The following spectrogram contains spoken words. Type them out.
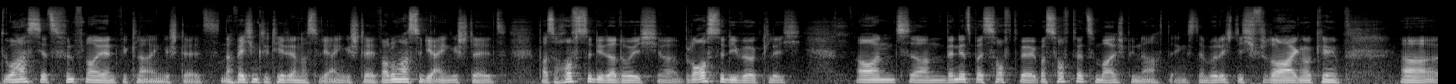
du hast jetzt fünf neue Entwickler eingestellt. Nach welchen Kriterien hast du die eingestellt? Warum hast du die eingestellt? Was erhoffst du dir dadurch? Brauchst du die wirklich? Und ähm, wenn du jetzt bei Software, über Software zum Beispiel nachdenkst, dann würde ich dich fragen, okay, äh,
